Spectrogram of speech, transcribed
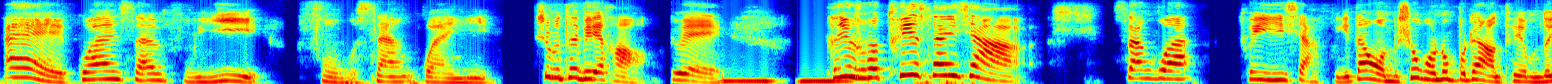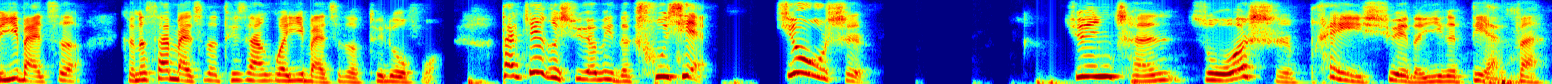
哎，关三腑一，腑三关一，是不是特别好？对，他就说推三下三关，推一下腑一。但我们生活中不这样推，我们都一百次，可能三百次的推三关，一百次的推六腑。但这个穴位的出现。就是君臣佐使配穴的一个典范，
